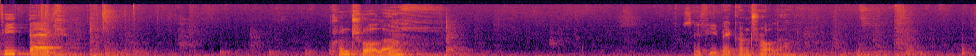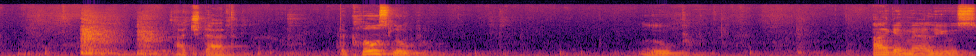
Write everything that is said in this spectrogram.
feedback controller, say feedback controller, such that. The closed loop loop eigenvalues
